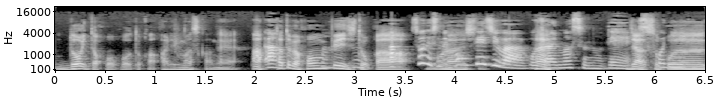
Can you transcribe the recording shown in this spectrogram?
どういった方法とかありますかね？あ、あ例えばホームページとかあ、そうですね。ホームページはございますので、じゃあそこをチにェ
